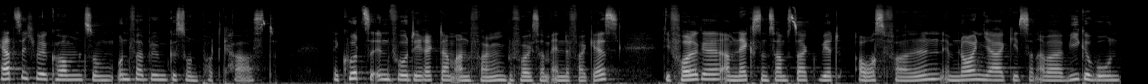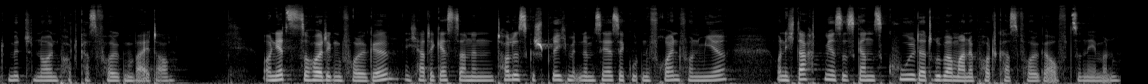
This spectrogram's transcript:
Herzlich willkommen zum Unverblümt Gesund Podcast. Eine kurze Info direkt am Anfang, bevor ich es am Ende vergesse. Die Folge am nächsten Samstag wird ausfallen. Im neuen Jahr geht es dann aber wie gewohnt mit neuen Podcast-Folgen weiter. Und jetzt zur heutigen Folge. Ich hatte gestern ein tolles Gespräch mit einem sehr, sehr guten Freund von mir und ich dachte mir, es ist ganz cool, darüber mal eine Podcast-Folge aufzunehmen.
